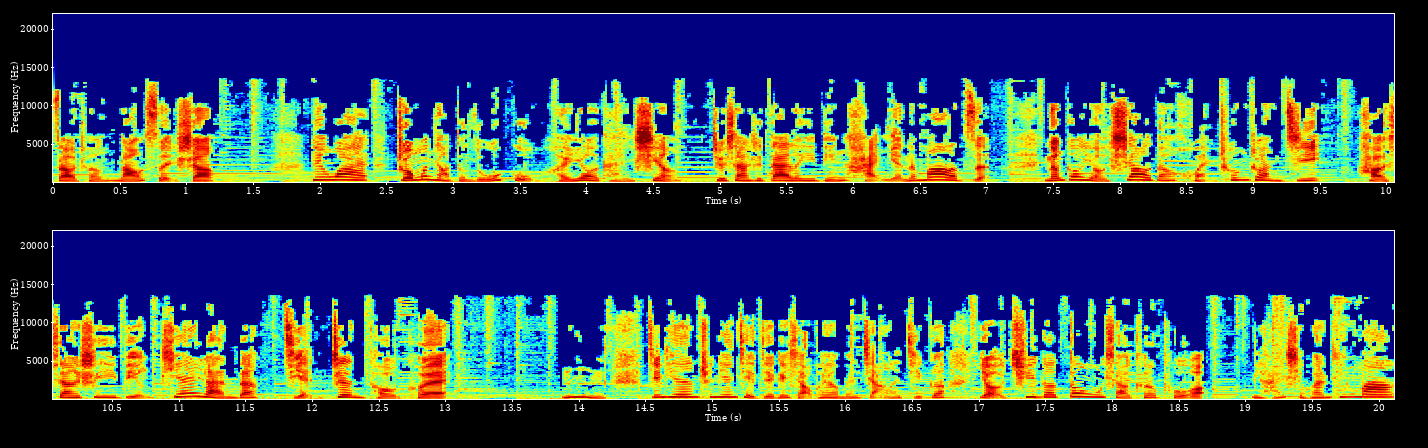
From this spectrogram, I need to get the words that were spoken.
造成脑损伤。另外，啄木鸟的颅骨很有弹性，就像是戴了一顶海绵的帽子，能够有效的缓冲撞击，好像是一顶天然的减震头盔。嗯，今天春天姐姐给小朋友们讲了几个有趣的动物小科普。你还喜欢听吗？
